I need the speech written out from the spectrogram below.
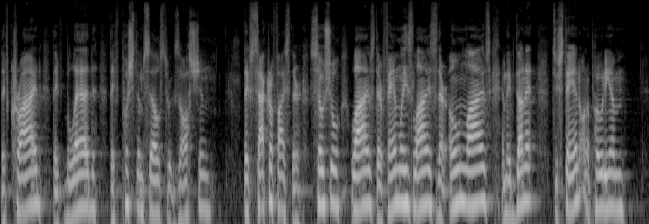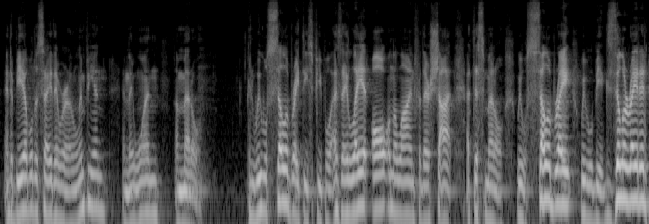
They've cried, they've bled, they've pushed themselves to exhaustion. They've sacrificed their social lives, their families' lives, their own lives, and they've done it to stand on a podium and to be able to say they were an Olympian and they won a medal. And we will celebrate these people as they lay it all on the line for their shot at this medal. We will celebrate. We will be exhilarated.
